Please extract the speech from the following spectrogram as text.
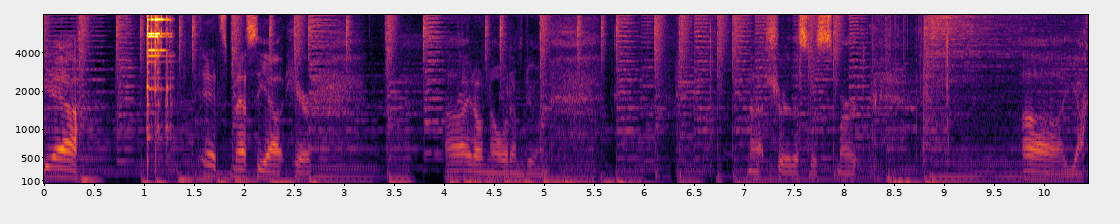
yeah, it's messy out here. I don't know what I'm doing. Not sure this was smart. Uh, yuck.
